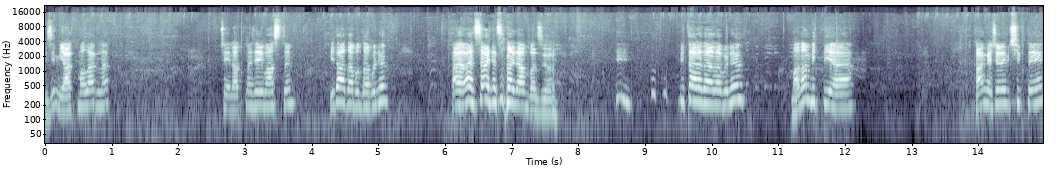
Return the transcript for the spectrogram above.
Bizim yakmalarla Hüseyin atmacayı bastım. Bir daha double W. Ha, ben sadece slide'dan basıyorum. bir tane daha W. Manam bitti ya. Kanka şöyle bir çifte.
